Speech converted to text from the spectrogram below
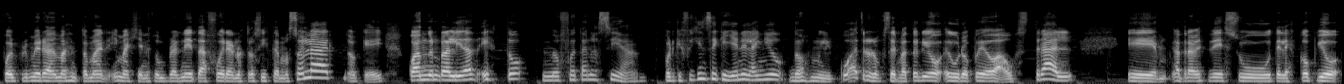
fue el primero además en tomar imágenes de un planeta fuera de nuestro sistema solar, ok, cuando en realidad esto no fue tan así, ¿ah? porque fíjense que ya en el año 2004 el Observatorio Europeo Austral, eh, a través de su telescopio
